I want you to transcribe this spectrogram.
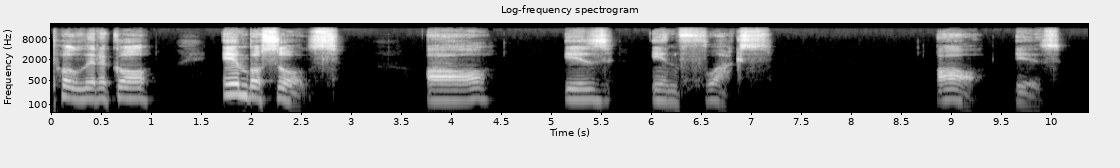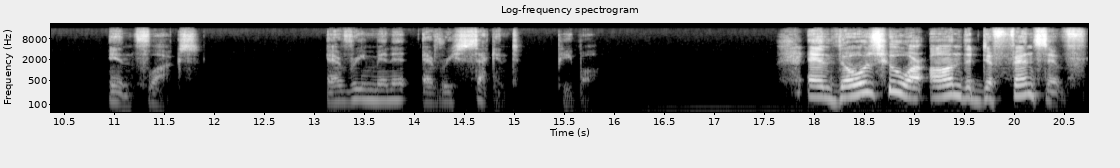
political imbeciles. All is in flux. All is in flux. Every minute, every second, people. And those who are on the defensive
